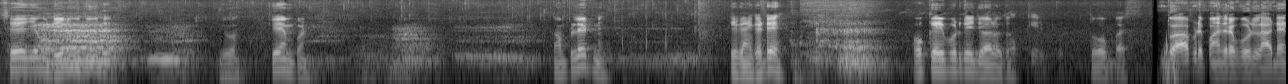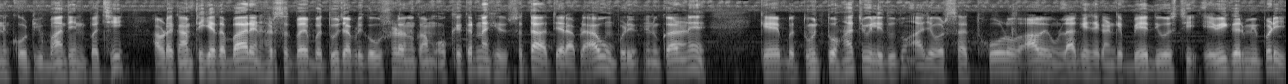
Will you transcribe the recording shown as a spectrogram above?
છે જે હું ઢીલું થયું છે. જુઓ કેમ પણ. કમ્પ્લેટ ને? કે કાંઈ ઘટે? ઓકે રિપોર્ટ કહી દો. હાલો તો. તો બસ. તો આપણે પાંજરાપોર લાડાને કોટિયું બાંધીને પછી આપણે કામથી ગયા હતા બહાર ને હર્ષદભાઈ બધું જ આપણી ગૌશાળાનું કામ ઓકે કરી નાખ્યું છતાં અત્યારે આપણે આવવું પડ્યું. એનું કારણ એ કે બધું જ તો સાચવી લીધું હતું. આજે વરસાદ થોડો આવે એવું લાગે છે કારણ કે બે દિવસથી એવી ગરમી પડી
